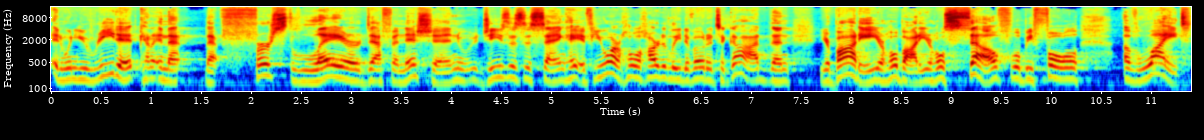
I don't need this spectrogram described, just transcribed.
And when you read it, kind of in that, that first layer definition, Jesus is saying, hey, if you are wholeheartedly devoted to God, then your body, your whole body, your whole self will be full of light.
